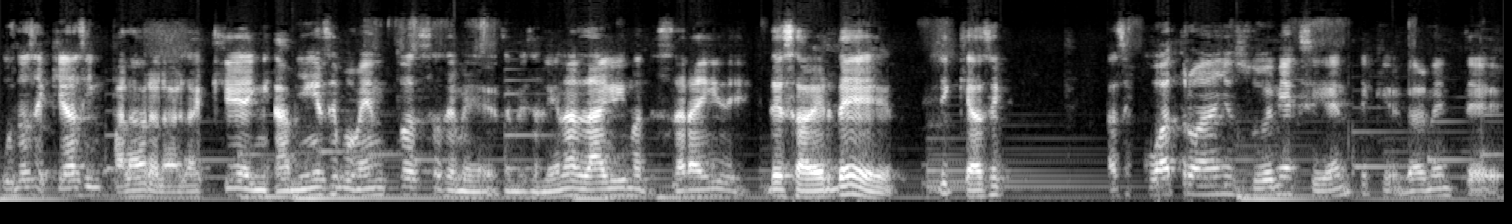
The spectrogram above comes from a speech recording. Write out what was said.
uno se queda sin palabras, la verdad que en, a mí en ese momento hasta se me, se me salían las lágrimas de estar ahí, de, de saber de, de que hace hace cuatro años tuve mi accidente que realmente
